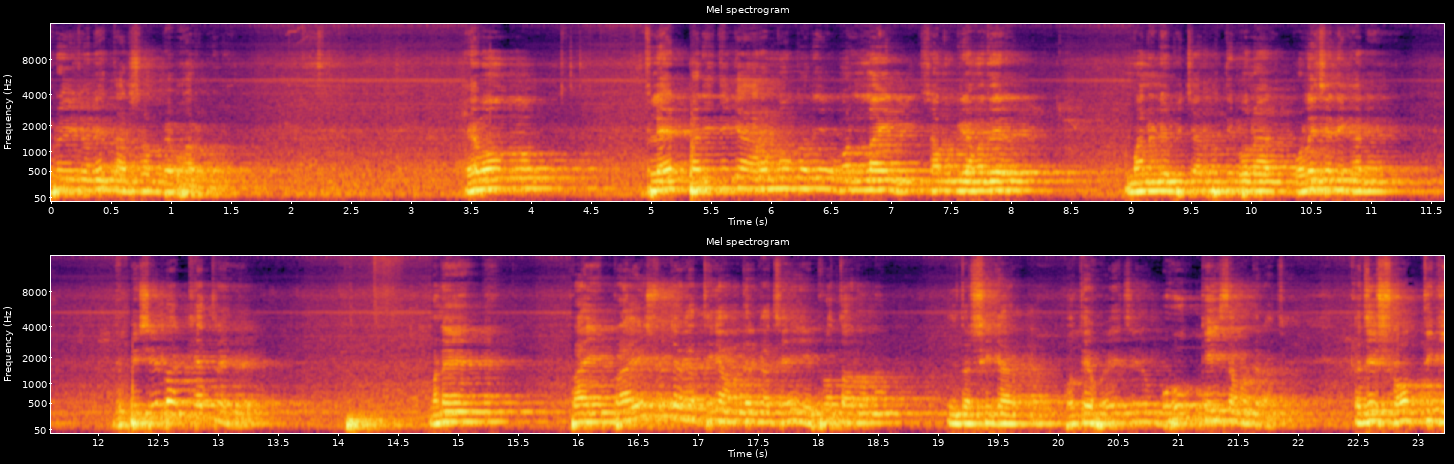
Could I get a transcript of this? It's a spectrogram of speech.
প্রয়োজনে তার সব ব্যবহার করি। এবং ফ্ল্যাট বাড়ি থেকে আরম্ভ করে অনলাইন সামগ্রী আমাদের মাননীয় বিচারপতি বলার বলেছেন এখানে বেশিরভাগ ক্ষেত্রে মানে প্রায় প্রায়শই জায়গা থেকে আমাদের কাছে এই প্রতারণা শিকার হতে হয়েছে বহু কেস আমাদের আছে। কাজে সব দিকে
